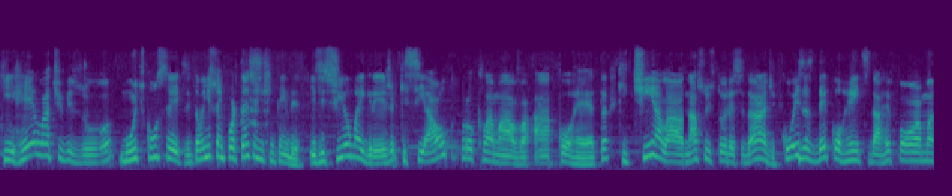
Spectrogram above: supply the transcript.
que relativizou muitos conceitos. Então isso é importante a gente entender. Existia uma igreja que se autoproclamava a correta, que tinha lá na sua historicidade coisas decorrentes da reforma,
